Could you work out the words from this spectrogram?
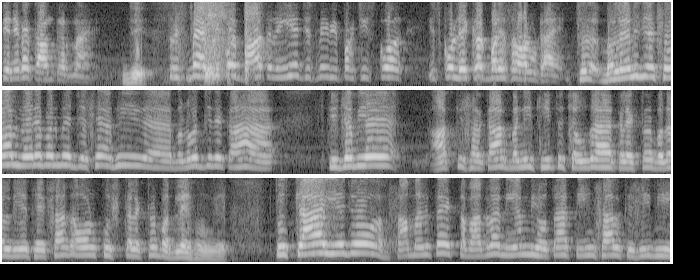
देने का काम करना है। जी। तो इसमें ऐसी कोई बात नहीं है जिसमें विपक्ष इसको इसको लेकर बड़े सवाल उठाए। बल्यानी जी एक सवाल मेरे मन में जैसे अभी मनोज जी ने कहा कि जब ये आपकी सरकार बनी थी तो चौदह कलेक्टर बदल दिए थे एक साथ और कुछ कलेक्टर बदले होंगे। तो क्या ये जो सामान्यतः एक तबादला नियम भी होता है तीन साल किसी भी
